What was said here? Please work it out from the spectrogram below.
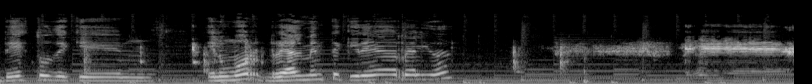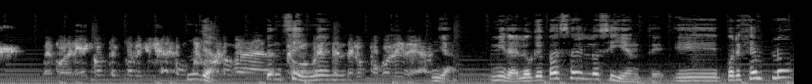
de esto de que mm, el humor realmente crea realidad. Eh, ¿Me podría contextualizar un Ya. poco para, Sí, me- entender un poco la idea? Ya, mira, lo que pasa es lo siguiente. Eh, por ejemplo,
